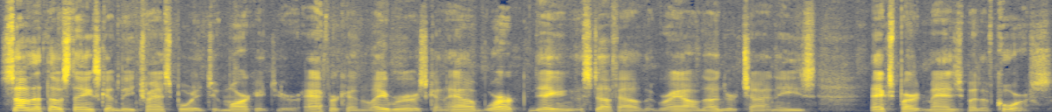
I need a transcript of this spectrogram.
so that those things can be transported to market. Your African laborers can have work digging the stuff out of the ground under Chinese expert management, of course.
